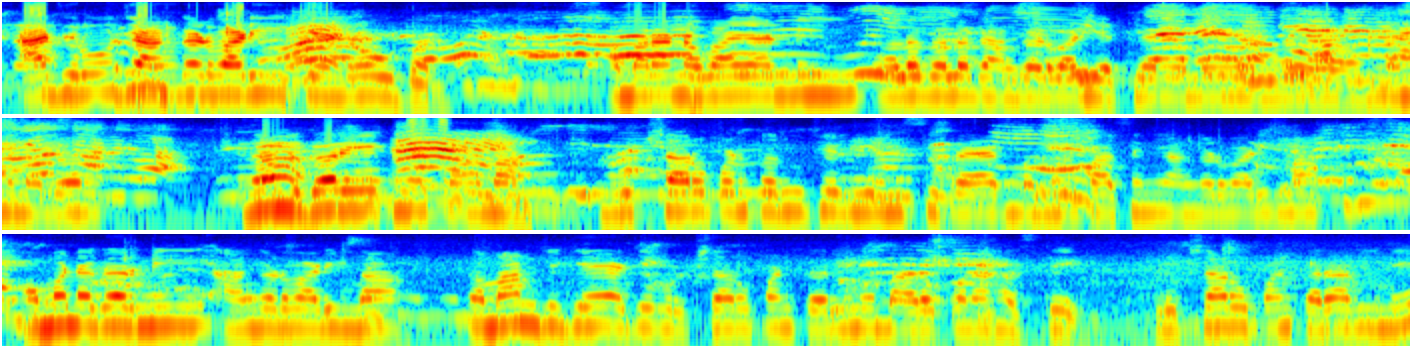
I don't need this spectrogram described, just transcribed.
આજ રોજ આંગણવાડી કેન્દ્રો ઉપર અમારા નવાયાની અલગ અલગ આંગણવાડી અત્યારે અમે નંદનગર નંદઘર એક ને ત્રણમાં વૃક્ષારોપણ કર્યું છે. વીએમસી પ્રયાગ મંદિર પાસેની આંગણવાડીમાં, અમરનગરની આંગણવાડીમાં તમામ જગ્યાએ આજે વૃક્ષારોપણ કરીને બાળકોના હસ્તે વૃક્ષારોપણ કરાવીને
